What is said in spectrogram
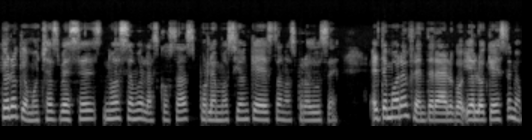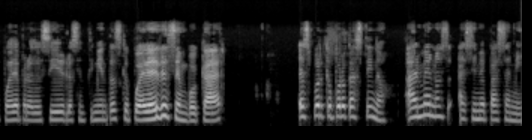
Creo que muchas veces no hacemos las cosas por la emoción que esto nos produce. El temor a enfrentar algo y a lo que esto me puede producir, los sentimientos que puede desembocar, es porque procrastino. Al menos así me pasa a mí.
